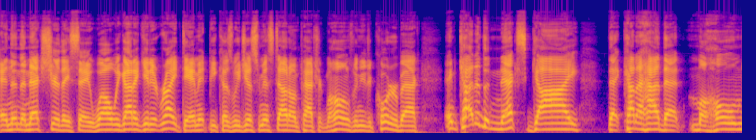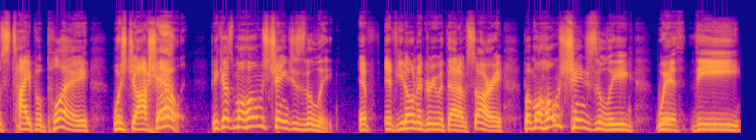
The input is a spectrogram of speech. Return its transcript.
And then the next year they say, well, we got to get it right, damn it, because we just missed out on Patrick Mahomes. We need a quarterback. And kind of the next guy that kind of had that Mahomes type of play was Josh Allen because Mahomes changes the league. If if you don't agree with that, I'm sorry, but Mahomes changes the league with the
